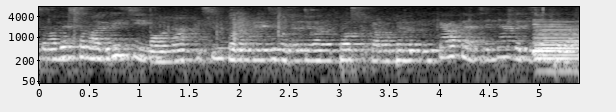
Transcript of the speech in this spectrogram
sono adesso Magri Simona, istituto medesimo San Giovanni Bosco, Campo Bello di Licata, insegnante di San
